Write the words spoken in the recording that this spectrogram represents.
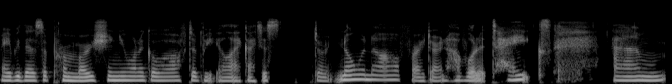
maybe there's a promotion you want to go after but you're like I just don't know enough or I don't have what it takes. And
